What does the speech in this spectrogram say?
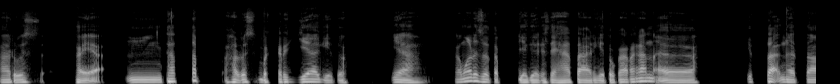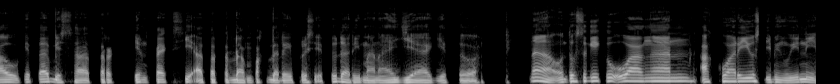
harus kayak, mmm, tetap harus bekerja gitu. Ya, kamu harus tetap jaga kesehatan gitu karena kan, eee, kita nggak tahu kita bisa terinfeksi atau terdampak dari virus itu dari mana aja gitu. Nah untuk segi keuangan Aquarius di minggu ini,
